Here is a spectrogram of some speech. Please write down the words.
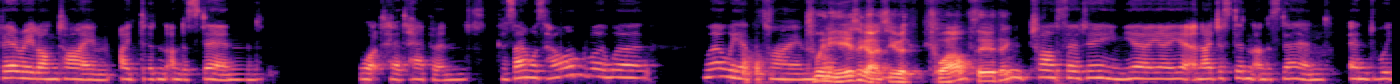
very long time, I didn't understand what had happened because I was, how old were, were, were we at the time? 20 like, years ago. So you were 12, 13? 12, 13. Yeah, yeah, yeah. And I just didn't understand. And we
